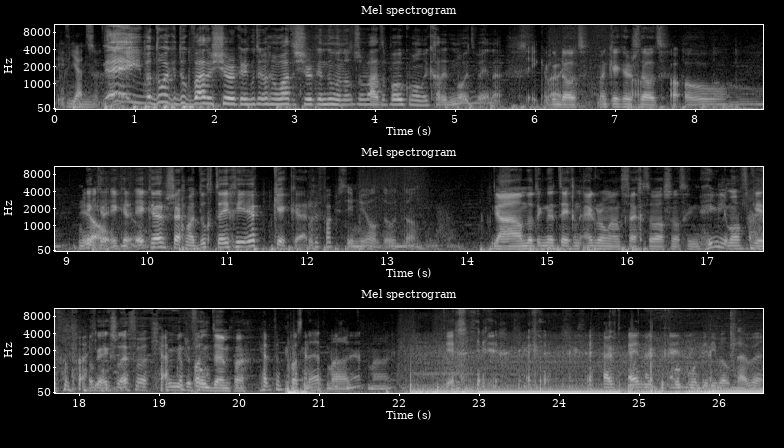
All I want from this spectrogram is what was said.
Die heeft jetser. Nee, wat doe ik? Doe ik water shuriken? Ik moet er nog een water shuriken doen, want dat is een water Pokémon. Ik ga dit nooit winnen. Zeker Ik ben dood. Mijn kikker is dood. Oh oh. Nu al? Ikker, ikker, ikker. Zeg maar, doeg tegen je kikker. Hoe de fuck is die nu al dood dan? Ja, omdat ik net tegen een Agrom aan het vechten was en dat ging helemaal verkeerd. Oké, ik zal even Ja, mijn microfoon dempen. Je hebt hem pas net, man. Heeft- hij heeft eindelijk de Pokémon die hij wilt hebben.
